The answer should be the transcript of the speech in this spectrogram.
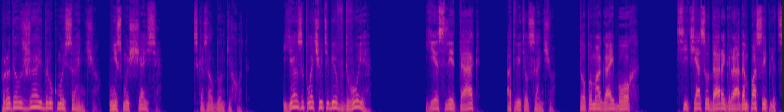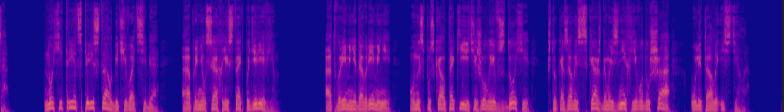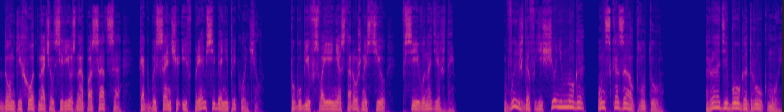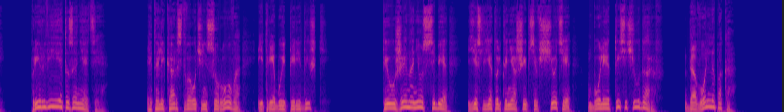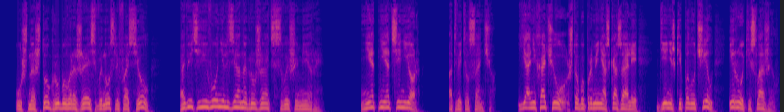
«Продолжай, друг мой Санчо, не смущайся», — сказал Дон Кихот я заплачу тебе вдвое. Если так, ответил Санчо, то помогай Бог. Сейчас удары градом посыплются. Но хитрец перестал бичевать себя, а принялся хлестать по деревьям. От времени до времени он испускал такие тяжелые вздохи, что, казалось, с каждым из них его душа улетала из тела. Дон Кихот начал серьезно опасаться, как бы Санчо и впрямь себя не прикончил, погубив своей неосторожностью все его надежды. Выждав еще немного, он сказал Плуту, «Ради Бога, друг мой, прерви это занятие. Это лекарство очень сурово и требует передышки. Ты уже нанес себе, если я только не ошибся в счете, более тысячи ударов. Довольно пока. Уж на что, грубо выражаясь, вынослив осел, а ведь его нельзя нагружать свыше меры. «Нет-нет, сеньор», — ответил Санчо, — «я не хочу, чтобы про меня сказали, денежки получил и руки сложил.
